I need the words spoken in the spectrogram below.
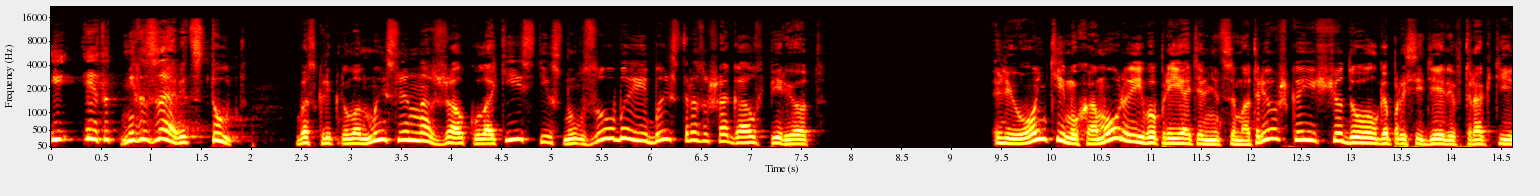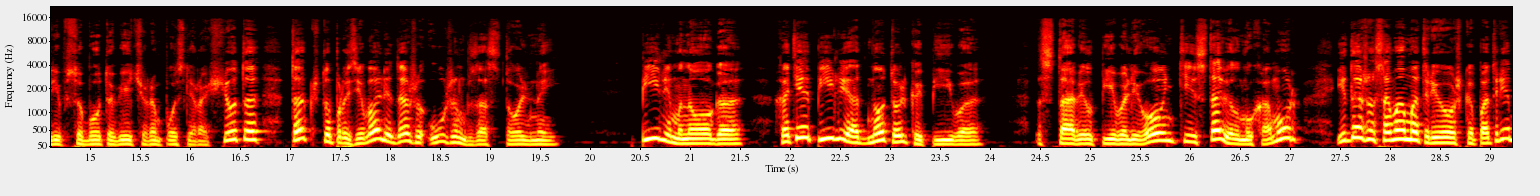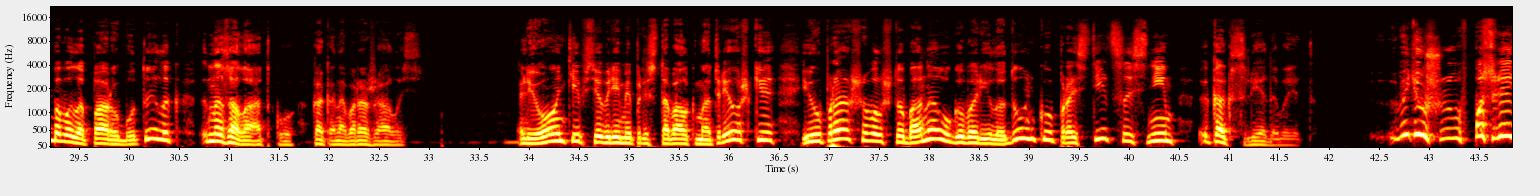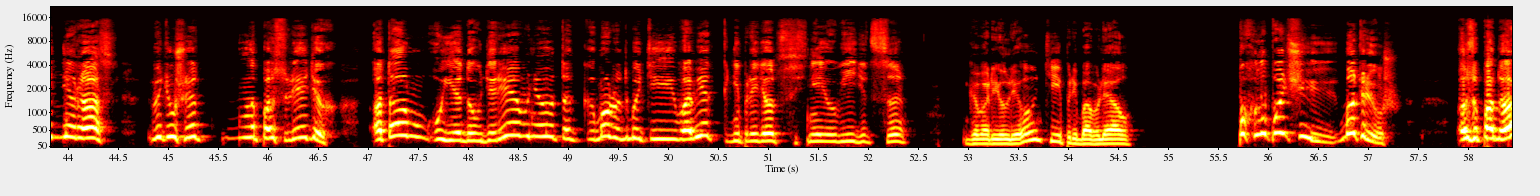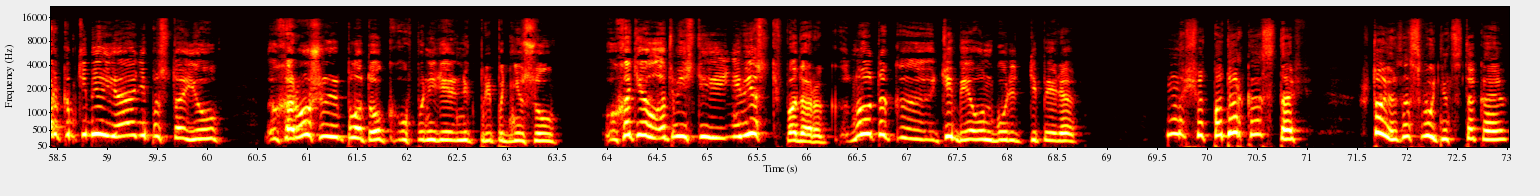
и этот мерзавец тут, — воскликнул он мысленно, сжал кулаки, стиснул зубы и быстро зашагал вперед. Леонтий, Мухомор и его приятельница Матрешка еще долго просидели в трактире в субботу вечером после расчета, так что прозевали даже ужин в застольной. Пили много, хотя пили одно только пиво. Ставил пиво Леонтий, ставил мухомор, и даже сама матрешка потребовала пару бутылок на заладку, как она выражалась. Леонтий все время приставал к матрешке и упрашивал, чтобы она уговорила Дуньку проститься с ним как следует. — Ведь уж в последний раз, ведь уж это на последних, а там уеду в деревню, так, может быть, и вовек не придется с ней увидеться. — говорил Леонтий и прибавлял. — Похлопочи, Матрюш, а за подарком тебе я не постою. Хороший платок в понедельник преподнесу. Хотел отвезти невестке в подарок, ну так э, тебе он будет теперь. А. — Насчет подарка оставь. Что я за сводница такая?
